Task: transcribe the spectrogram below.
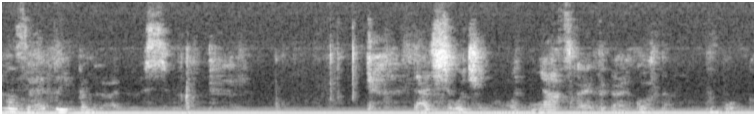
она за это и понравилась. Дальше очень модняцкая такая кофта, футболка.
